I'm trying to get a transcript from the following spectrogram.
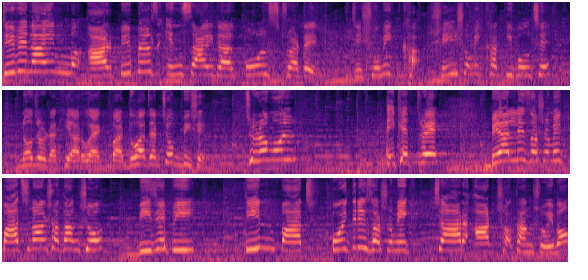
TV nine আর পিপলস ইনসাইড আর পোল স্ট্রাটের যে সমীক্ষা, সেই সমীক্ষা কি বলছে? নজর রাখি আরও একবার। দু হাজার চব্বিশে তৃণমূল এক্ষেত্রে বিয়াল্লিশ দশমিক পাঁচ নয় শতাংশ, বিজেপি তিন পাঁচ পঁয়ত্রিশ দশমিক চার আট শতাংশ এবং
